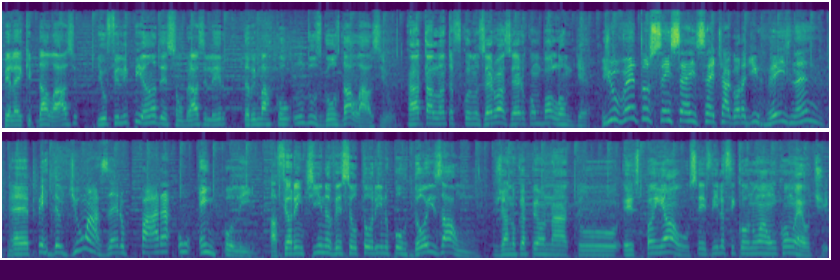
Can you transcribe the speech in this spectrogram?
pela equipe da Lazio. E o Felipe Anderson, brasileiro, também marcou um dos gols da Lazio. A Atalanta ficou no 0 a 0 com o Bologna. Juventus sem CR7 agora de vez, né? É, perdeu de 1 a 0 para o Empoli. A Fiorentina venceu o Torino por 2 a 1 Já no campeonato espanhol, o Sevilha ficou no 1 a 1 com o Elche.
